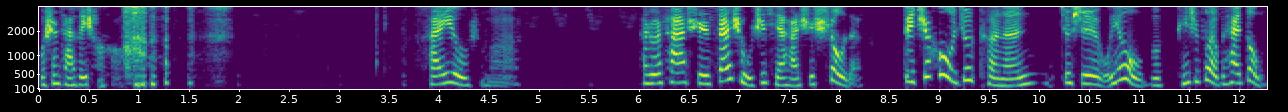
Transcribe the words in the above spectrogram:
我身材非常好。还有什么？他说他是三十五之前还是瘦的，对，之后就可能就是我，因为我不平时坐也不太动，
